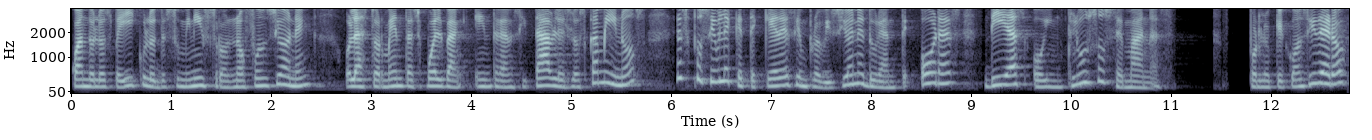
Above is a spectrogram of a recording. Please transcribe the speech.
Cuando los vehículos de suministro no funcionen o las tormentas vuelvan intransitables los caminos, es posible que te quedes sin provisiones durante horas, días o incluso semanas. Por lo que considero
